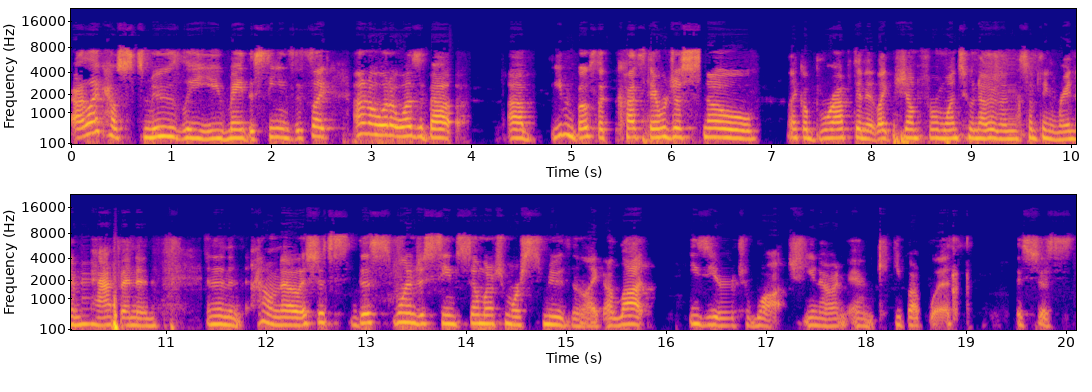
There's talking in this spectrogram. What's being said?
I like how smoothly you made the scenes. It's like I don't know what it was about uh even both the cuts, they were just so like abrupt and it like jumped from one to another then something random happened and and then I don't know, it's just this one just seems so much more smooth and like a lot easier to watch, you know, and, and keep up with. It's just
